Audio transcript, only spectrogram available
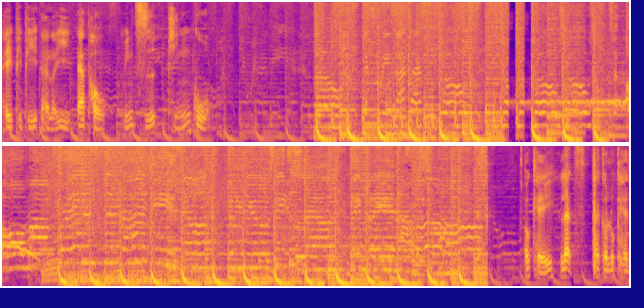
A P P L E. Apple. 名词苹果。Okay, let's take a look at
